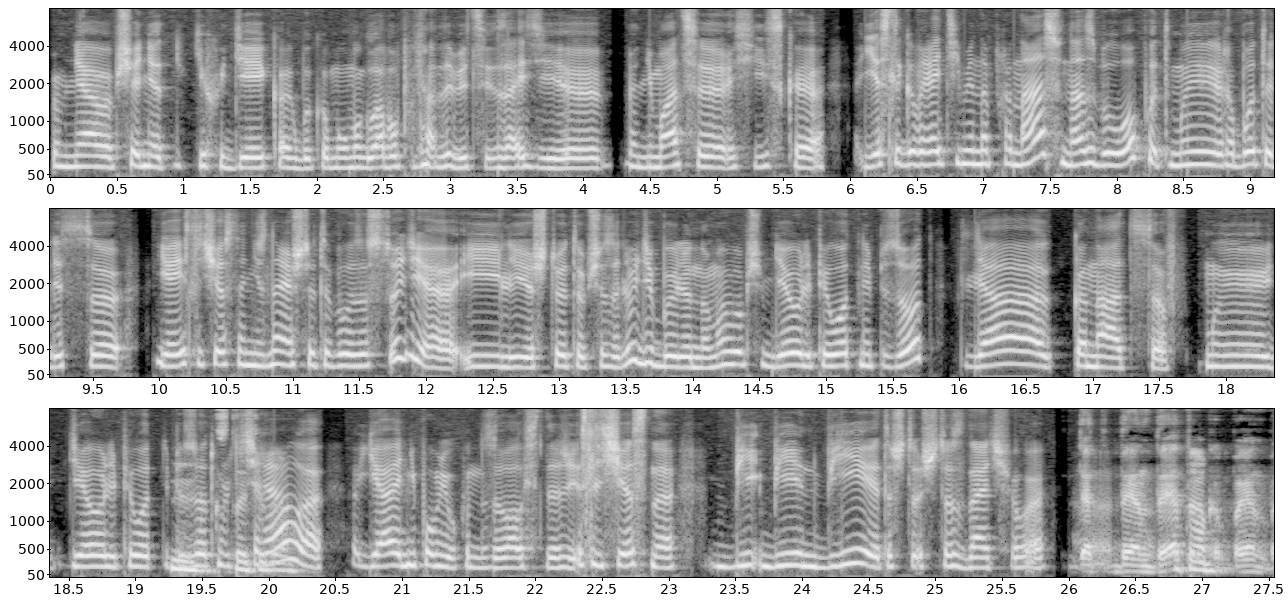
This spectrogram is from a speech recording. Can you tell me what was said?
у меня вообще нет никаких идей, как бы кому могла бы понадобиться из Азии анимация российская. Если говорить именно про нас, у нас был опыт, мы работали с... Я, если честно, не знаю, что это было за студия или что это вообще за люди были, но мы, в общем, делали пилотный эпизод для канадцев. Мы делали пилотный эпизод mm, мультсериала. Да. Я не помню, как он назывался даже, если честно. BNB, это что, что значило? Это ДНД, это, только БНБ.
